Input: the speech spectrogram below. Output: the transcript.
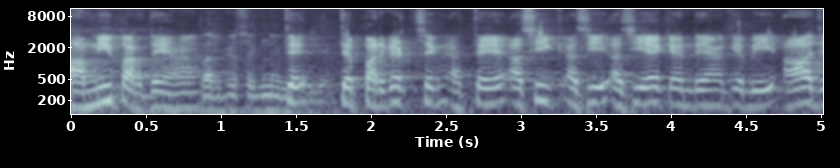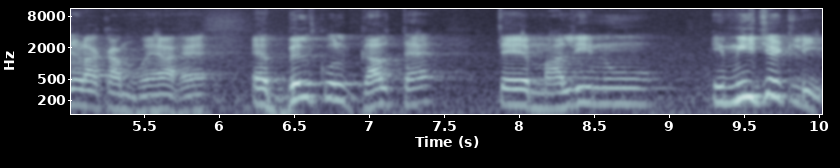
ਹਾਮੀ ਭਰਦੇ ਹਾਂ। ਪ੍ਰਗਟ ਸਿੰਘ ਨੇ ਤੇ ਤੇ ਪ੍ਰਗਟ ਸਿੰਘ ਤੇ ਅਸੀਂ ਅਸੀਂ ਅਸੀਂ ਇਹ ਕਹਿੰਦੇ ਹਾਂ ਕਿ ਵੀ ਆਹ ਜਿਹੜਾ ਕੰਮ ਹੋਇਆ ਹੈ ਇਹ ਬਿਲਕੁਲ ਗਲਤ ਹੈ ਤੇ ਮਾਲੀ ਨੂੰ ਇਮੀਡੀਏਟਲੀ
